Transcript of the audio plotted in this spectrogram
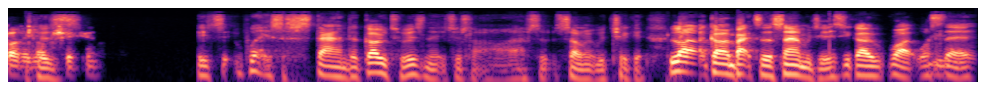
bloody love chicken. It's well, it's a standard go to, isn't it? It's just like oh, I have some- something with chicken. Like going back to the sandwiches, you go right. What's Mm. there?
